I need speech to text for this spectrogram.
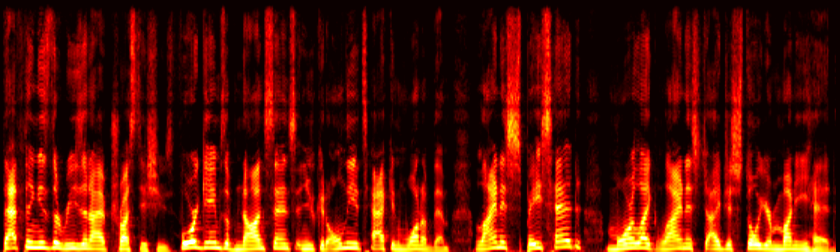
That thing is the reason I have trust issues. Four games of nonsense, and you could only attack in one of them. Linus Spacehead? More like Linus, I just stole your money head.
